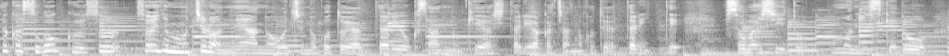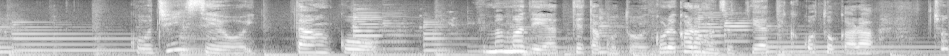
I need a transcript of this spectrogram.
だからすごくそれでもちろんねあのお家のことやったり奥さんのケアしたり赤ちゃんのことやったりって忙しいと思うんですけどこう人生を一旦こう今までやってたことをこれからもずっとやっていくことからちょっ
